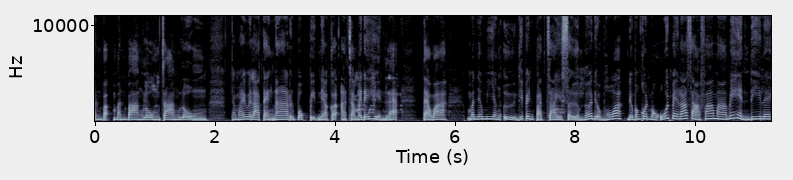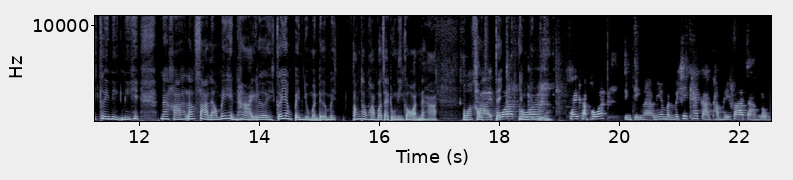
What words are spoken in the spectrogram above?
มันบมันบางลงจางลงทำให้เวลาแต่งหน้าหรือปกปิดเนี่ยก็อาจจะไม่ได้เห็นแล้วแต่ว่า มันยังมีอย่างอื่นที่เป็นปัจจัยเสริมเนอะเดี๋ยวเพราะว่าเดี๋ยวบางคนบอกอุ้ยไปรักษาฝ้ามาไม่เห็นดีเลยคลินิกนี้นะคะ รักษาแล้วไม่เห็นหายเลย ก็ยังเป็นอยู่เหมือนเดิมไม่ต้องทำความเข้าใจตรงนี้ก่อนนะคะ เพราะว่าเขาใช่เพจะราะว่าเพยังราะอว่ายู่ใช่ค่ะ เพราะว่าจริง ๆ แล้วเนี่ยมันไม่ใช่แค่การทำให้ฝ้าจางลง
